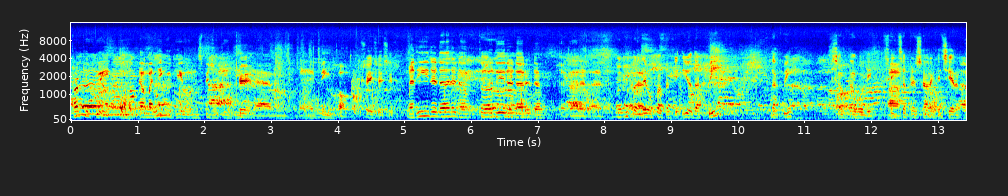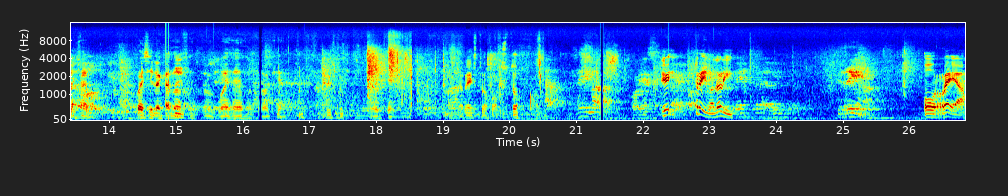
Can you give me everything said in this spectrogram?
proprio qui. No, ma dico che è una specie di, di Sì. ehm, eh, ping pong. Sì, sì, sì. Ma di da da da da, da di da da da da, da da da. Mi prendevo qua perché io da qui, da qui, saltavo lì, senza pensare che c'era questo. Ah, Poi si la canna eh, Ok. questo. Ok. Resto a posto. E trema da lì. Orrea.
